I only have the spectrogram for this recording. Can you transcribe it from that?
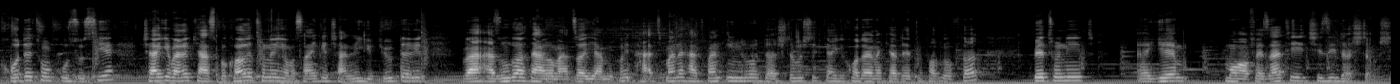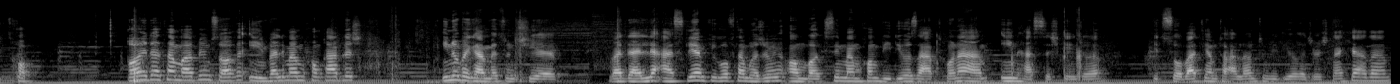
خودتون خصوصیه چه اگه برای کسب و کارتونه یا مثلا اگه چنل یوتیوب دارید و از اون راه درآمدزایی هم می‌کنید حتما حتما این رو داشته باشید که اگه خدای نکرده اتفاق افتاد بتونید یه محافظتی چیزی داشته باشید. خب قاعدتا باید بریم سراغ این ولی من می‌خوام قبلش اینو بگم بهتون چیه. و دلیل اصلی هم که گفتم راجع به این unboxing من می‌خوام ویدیو ضبط کنم. این هستش که اینجا هیچ صحبتی هم تا الان تو ویدیو راجعش نکردم.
